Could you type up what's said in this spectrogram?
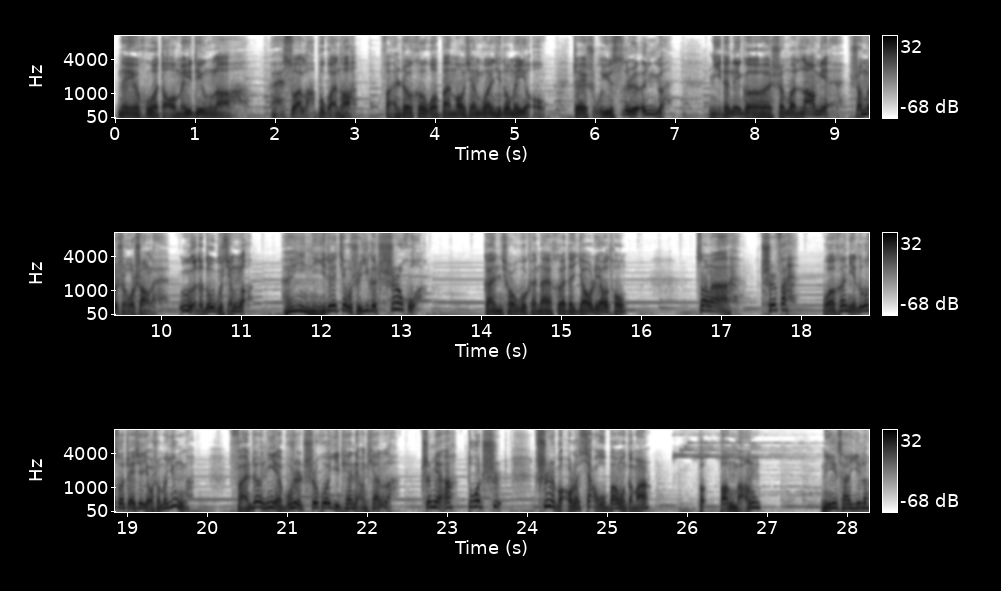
那货倒霉定了。”哎，算了，不管他，反正和我半毛钱关系都没有，这属于私人恩怨。你的那个什么拉面什么时候上来？饿的都不行了。哎，你这就是一个吃货。干球无可奈何的摇了摇头。算了，吃饭。我和你啰嗦这些有什么用啊？反正你也不是吃货一天两天了。吃面啊，多吃，吃饱了下午帮我个忙。帮帮忙？尼才一愣，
